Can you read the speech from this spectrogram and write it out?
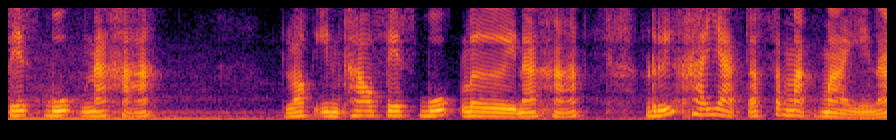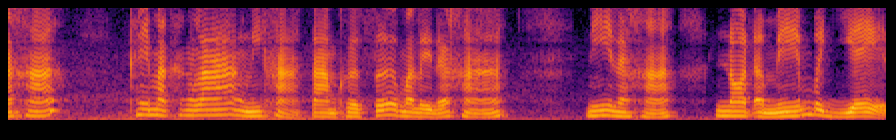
Facebook นะคะล็อกอินเข้า Facebook เลยนะคะ หรือใครอยากจะสมัครใหม่นะคะ ให้มาข้างล่างนี่ค่ะ ตามเคอร์เซอร์มาเลยนะคะ นี่นะคะ not a member yet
